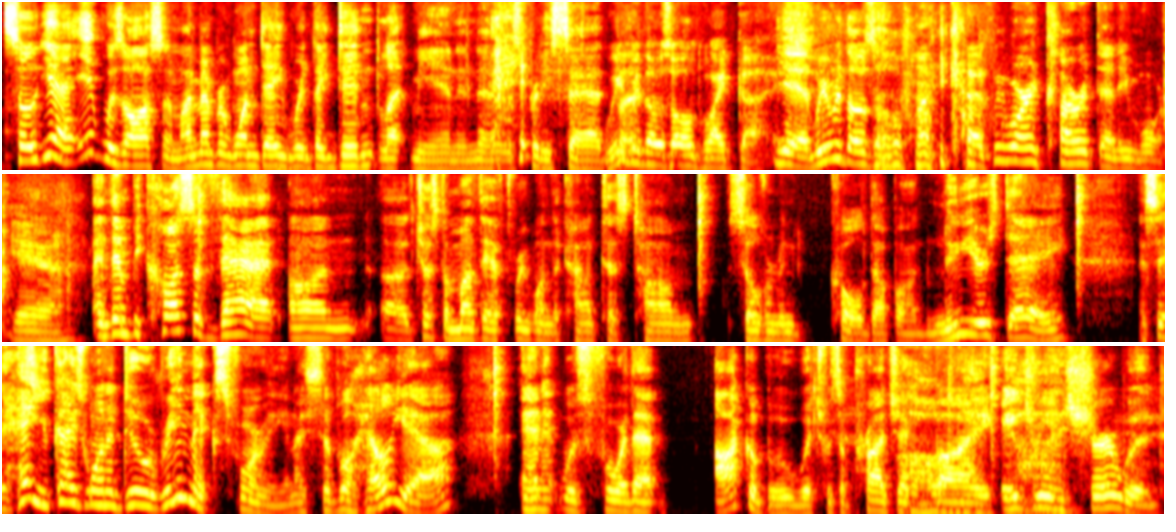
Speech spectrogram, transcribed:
So yeah, it was awesome. I remember one day where they didn't let me in, and then it was pretty sad. We but- were those old white guys. Yeah, we were those old white guys. We weren't current anymore. Yeah. And then because of that, on uh, just a month after we won the contest, Tom Silverman called up on New Year's Day and said, "Hey, you guys want to do a remix for me?" And I said, "Well, hell yeah!" And it was for that Akabu, which was a project Oh by Adrian Sherwood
